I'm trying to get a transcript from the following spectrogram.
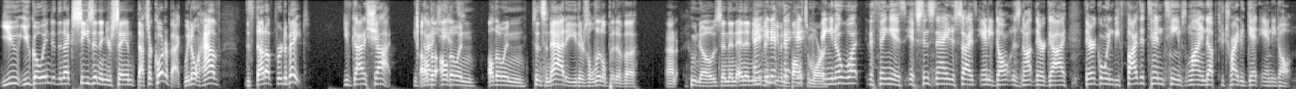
You you go into the next season and you're saying that's our quarterback. We don't have. It's not up for debate. You've got a shot. You've got Although a chance. although in although in Cincinnati there's a little bit of a Uh, who knows, and then and then And- even and even they- in Baltimore. And, and you know what? The thing is, if Cincinnati decides Andy Dalton is not their guy, there are going to be five to ten teams lined up to try to get Andy Dalton.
